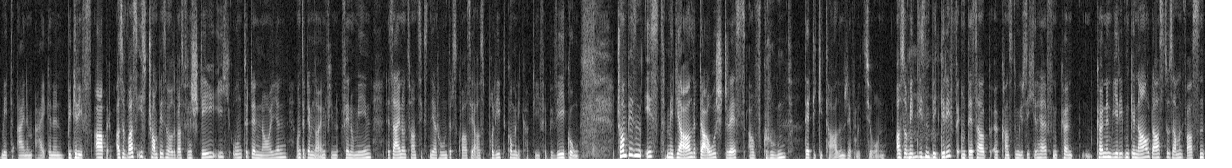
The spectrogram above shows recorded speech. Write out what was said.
mit einem eigenen Begriff. Aber, also was ist Trumpismus oder was verstehe ich unter, den neuen, unter dem neuen Phänomen des 21. Jahrhunderts quasi als politkommunikative Bewegung? Trumpism ist medialer Dauerstress aufgrund der digitalen Revolution. Also mit mm. diesem Begriff, und deshalb äh, kannst du mir sicher helfen, können, können wir eben genau das zusammenfassen,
